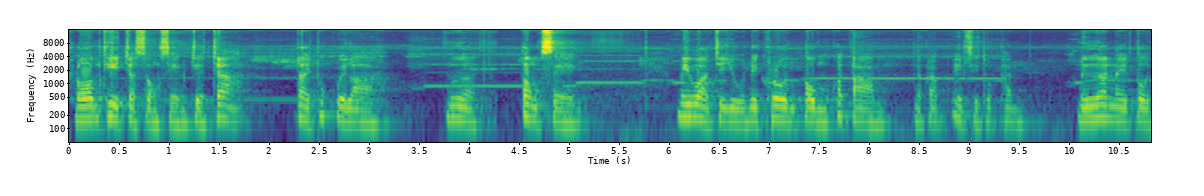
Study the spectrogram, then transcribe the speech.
พร้อมที่จะส่องแสงเจิดจ้าได้ทุกเวลาเมื่อต้องแสง ไม่ว่าจะอยู่ในโครนตมก็ตามนะครับ FC ทุกท่าน เนื้อในตน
